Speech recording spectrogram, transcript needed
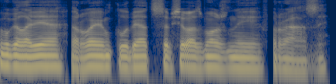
в голове роем клубятся всевозможные фразы.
